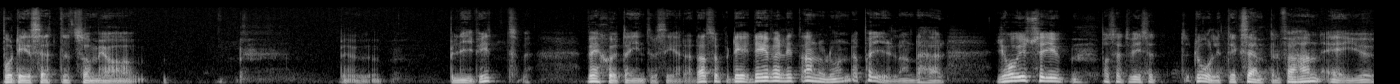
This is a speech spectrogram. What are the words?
på det sättet som jag eh, blivit västgötaintresserad. Alltså det, det är väldigt annorlunda på Irland det här. Jag ser ju på sätt och vis ett dåligt exempel för han är ju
